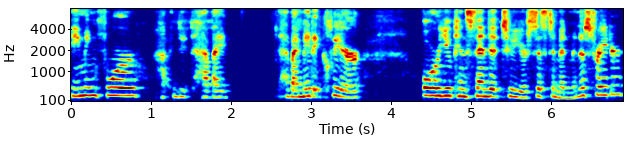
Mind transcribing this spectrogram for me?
aiming for. Have I, have I made it clear? Or you can send it to your system administrator,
